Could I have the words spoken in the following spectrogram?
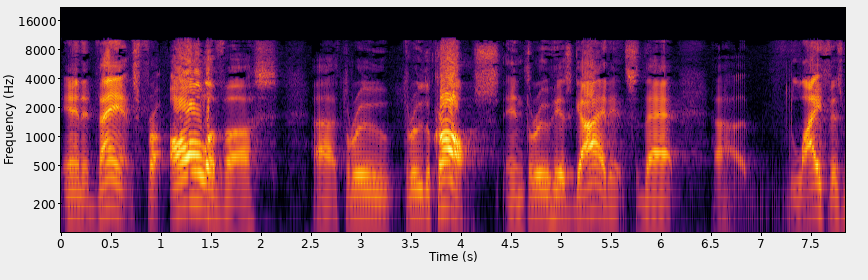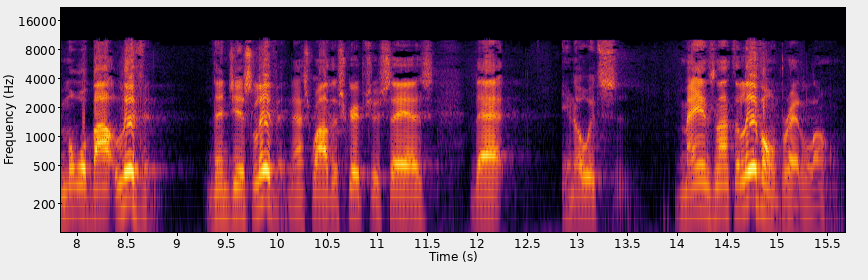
in advance for all of us uh, through through the cross and through His guidance that uh, life is more about living than just living. That's why the Scripture says that you know it's man's not to live on bread alone,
